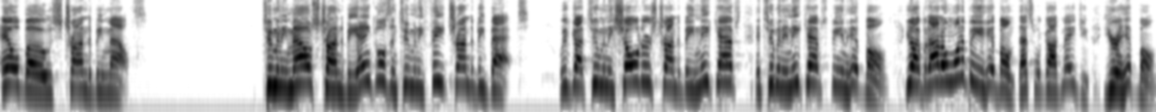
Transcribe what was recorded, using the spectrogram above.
elbows trying to be mouths, too many mouths trying to be ankles, and too many feet trying to be backs. We've got too many shoulders trying to be kneecaps and too many kneecaps being hip bones. You're like, but I don't want to be a hip bone. That's what God made you. You're a hip bone.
